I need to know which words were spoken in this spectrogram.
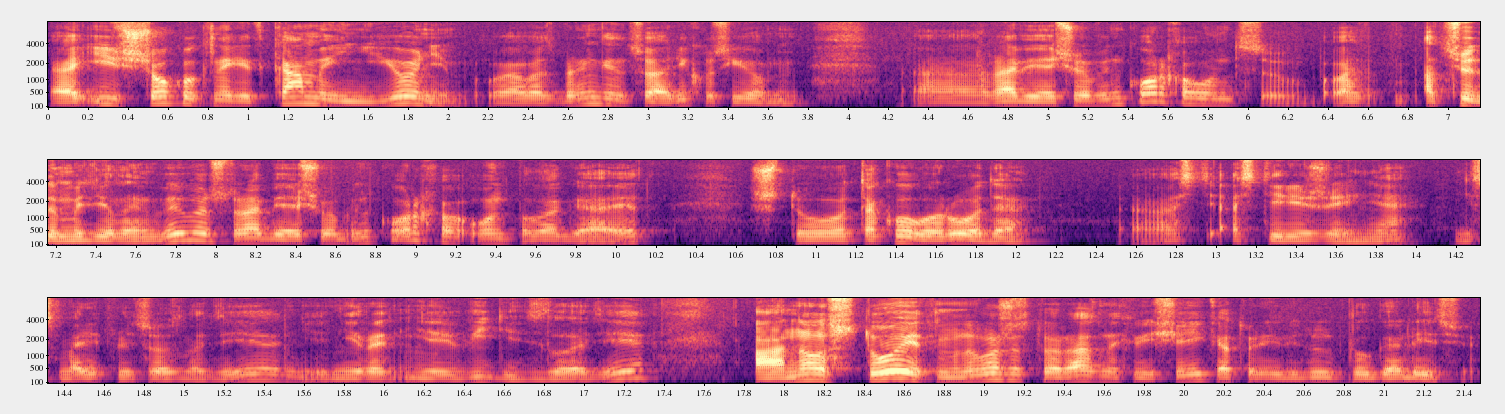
и шоку кнегит камы иньоним возбренгенцу арихус йомим. Э, Раби Яшуа Корха, он, отсюда мы делаем вывод, что Раби Яшуа Корха, он полагает, что такого рода э, остережение, не смотреть в лицо злодея, не, не, не видеть злодея, оно стоит множество разных вещей, которые ведут к долголетию.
